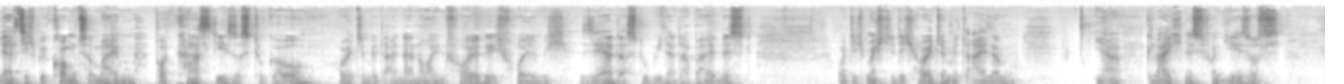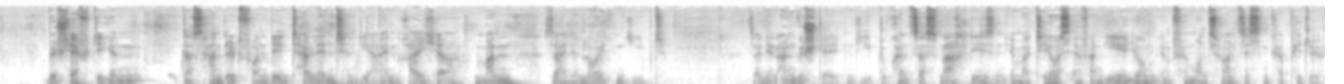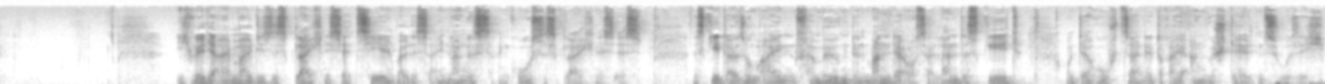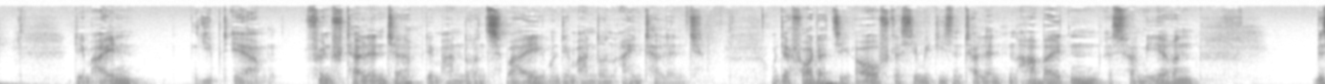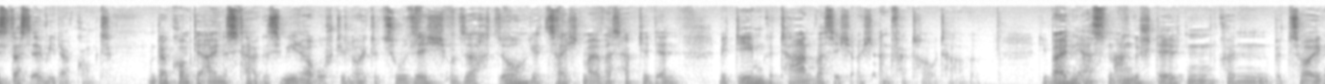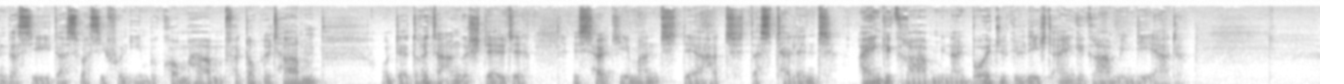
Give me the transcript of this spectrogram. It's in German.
Herzlich willkommen zu meinem Podcast Jesus to Go. Heute mit einer neuen Folge. Ich freue mich sehr, dass du wieder dabei bist. Und ich möchte dich heute mit einem ja, Gleichnis von Jesus beschäftigen. Das handelt von den Talenten, die ein reicher Mann seinen Leuten gibt, seinen Angestellten gibt. Du kannst das nachlesen im Matthäusevangelium im 25. Kapitel. Ich will dir einmal dieses Gleichnis erzählen, weil es ein langes, ein großes Gleichnis ist. Es geht also um einen vermögenden Mann, der außer Landes geht und der ruft seine drei Angestellten zu sich. Dem einen gibt er fünf Talente, dem anderen zwei und dem anderen ein Talent. Und er fordert sie auf, dass sie mit diesen Talenten arbeiten, es vermehren, bis dass er wiederkommt. Und dann kommt er eines Tages wieder, ruft die Leute zu sich und sagt, so, jetzt zeigt mal, was habt ihr denn mit dem getan, was ich euch anvertraut habe. Die beiden ersten Angestellten können bezeugen, dass sie das, was sie von ihm bekommen haben, verdoppelt haben. Und der dritte Angestellte ist halt jemand, der hat das Talent eingegraben, in einen Beutel gelegt, eingegraben in die Erde.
